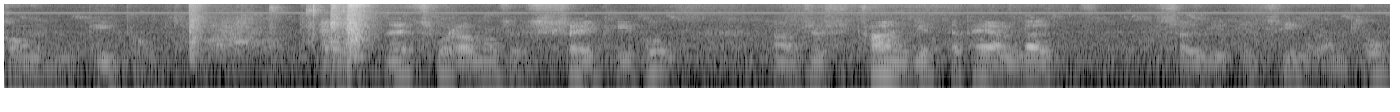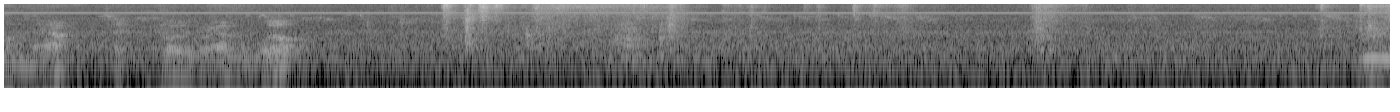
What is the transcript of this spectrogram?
common people. That's what I wanted to say people. I'll just try and get the pound note so you can see what I'm talking about that goes around the world. The one.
